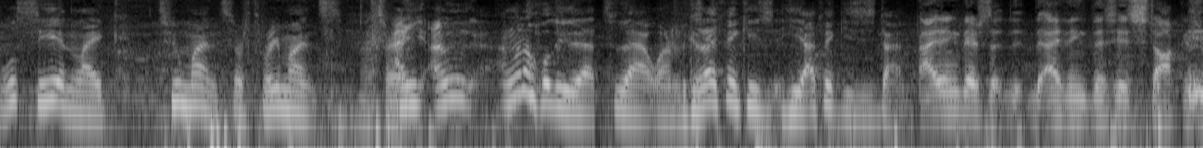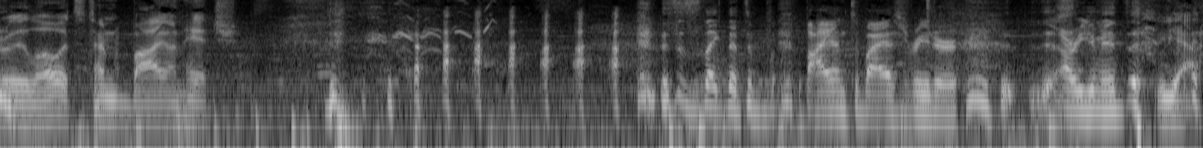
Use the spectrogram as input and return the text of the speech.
We'll see in like two months or three months. That's right. I, I'm I'm gonna hold you that to that one because I think he's he I think he's done. I think there's. I think this his stock is really low. It's time to buy on Hitch. this is like the to buy on Tobias Rieder argument. Yeah.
